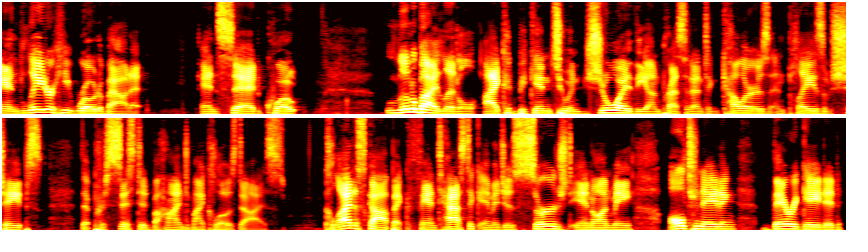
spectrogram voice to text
And later he wrote about it and said, "quote Little by little, I could begin to enjoy the unprecedented colors and plays of shapes that persisted behind my closed eyes. Kaleidoscopic, fantastic images surged in on me, alternating, variegated,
